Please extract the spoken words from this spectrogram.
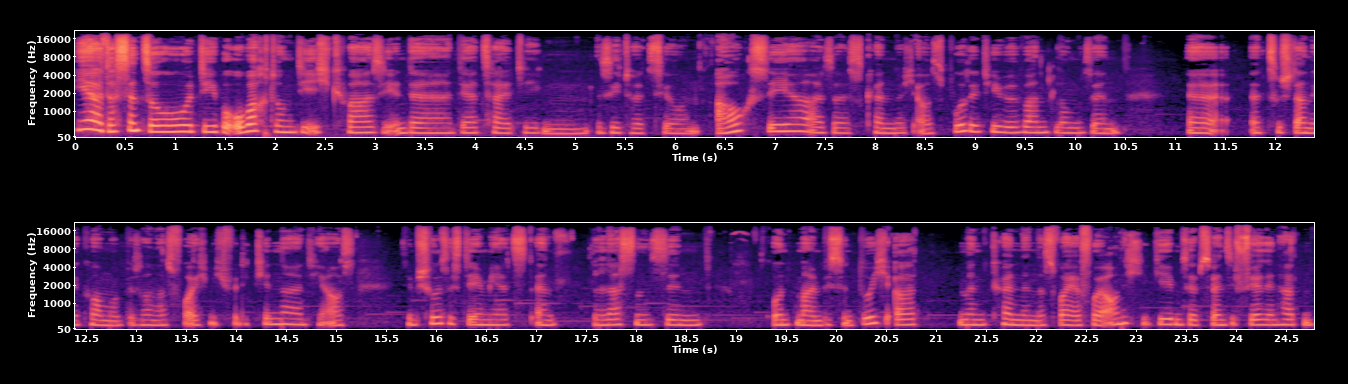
Ja, das sind so die Beobachtungen, die ich quasi in der derzeitigen Situation auch sehe. Also es können durchaus positive Wandlungen sind, äh, äh, zustande kommen und besonders freue ich mich für die Kinder, die aus dem Schulsystem jetzt entlassen sind und mal ein bisschen durchatmen können. Das war ja vorher auch nicht gegeben, selbst wenn sie Ferien hatten,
